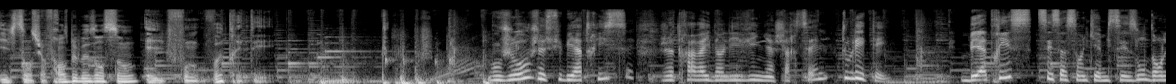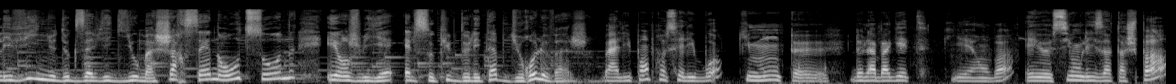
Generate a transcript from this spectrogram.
Ils sont sur France Bleu Besançon et ils font votre été. Bonjour, je suis Béatrice. Je travaille dans les vignes à Charsène tout l'été. Béatrice, c'est sa cinquième saison dans les vignes de Xavier Guillaume à Charsène, en Haute-Saône. Et en juillet, elle s'occupe de l'étape du relevage. Bah, les pampres, c'est les bois qui montent euh, de la baguette qui est en bas. Et euh, si on les attache pas,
